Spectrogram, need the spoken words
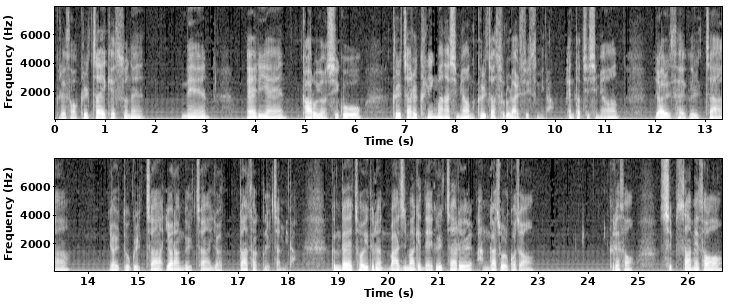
그래서 글자의 개수는 는 len 가로 여시고 글자를 클릭만 하시면 글자 수를 알 수 있습니다. 엔터 치시면 13글자, 12글자, 11글자, 15글자입니다. 근데 저희들은 마지막에 4글자를 안 가져올 거죠. 그래서 13에서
